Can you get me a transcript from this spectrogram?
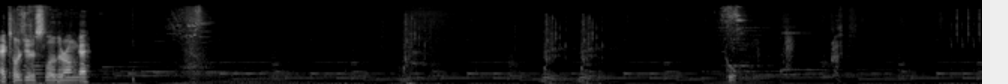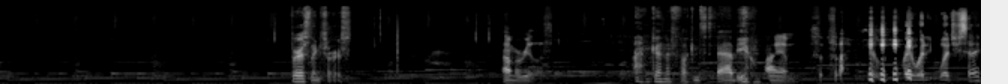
I told you to slow the wrong guy. First things first. I'm a realist. I'm gonna fucking stab you. I am so Wait, sorry. Wait, what? What'd you say?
